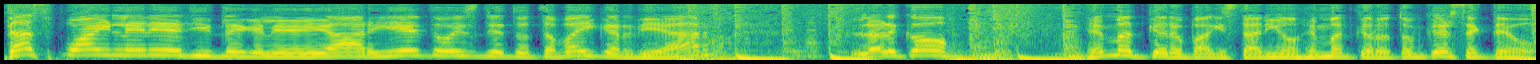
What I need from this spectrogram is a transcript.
दस पॉइंट लेने हैं जीतने के लिए। यार ये तो इसने तो तबाही कर दिया यार। लड़को हिम्मत करो पाकिस्तानियों हिम्मत करो तुम कर सकते हो।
